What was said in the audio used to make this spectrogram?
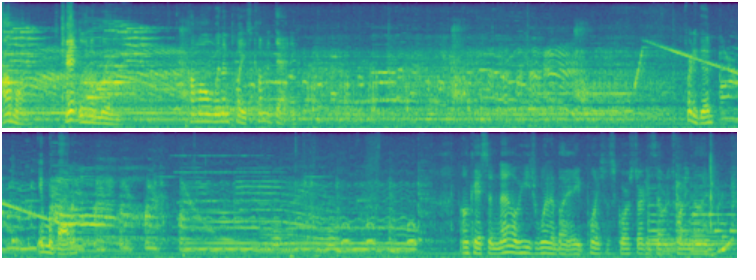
Come on. Can't let them win. Come on, win in place. Come to daddy. Pretty good. Give him a battle. Okay, so now he's winning by 8 points. The score is 37 to 29.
